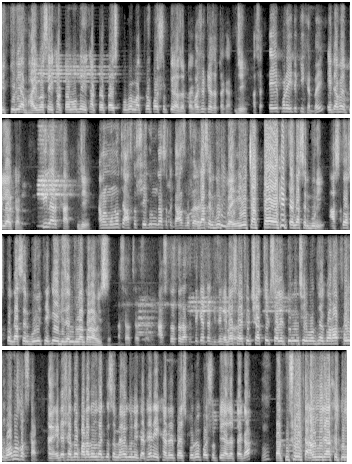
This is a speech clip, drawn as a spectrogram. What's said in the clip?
ভিক্টোরিয়া ভাইবাস এই খাটটার মধ্যে এই খাটটার প্রাইস পড়বে মাত্র পঁয়ষট্টি হাজার টাকা। পঁয়ষট্টি হাজার টাকা। জি। আচ্ছা এরপরে এটা কি খাট ভাই? এটা ভাই পিলার খাট। পিলার খাট। জি। আমার মনে হচ্ছে আস্ত সেগুন গাছ একটা গাছ বসায় গাছের গুড়ি ভাই এই চারটা এক একটা গাছের গুড়ি। আস্তে আস্তে গাছের গুড়ি থেকে এই ডিজাইনগুলা করা হয়েছে। আচ্ছা আচ্ছা আচ্ছা। আস্তে আস্তে গাছের থেকে একটা ডিজাইন এটা ফিট ফিট সলিড ইঞ্চির মধ্যে করা ফুল বক্স হ্যাঁ এটার সাথে পাটাতন থাকতেছে মেহগুনি কাঠের। এই খাটের প্রাইস পড়বে পঁয়ষট্টি হাজার টাকা। তার পিছনে একটা আলমিরা আছে তিন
